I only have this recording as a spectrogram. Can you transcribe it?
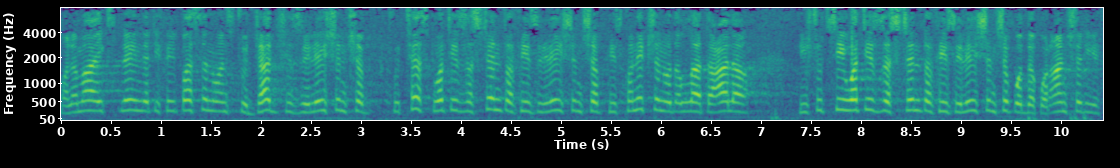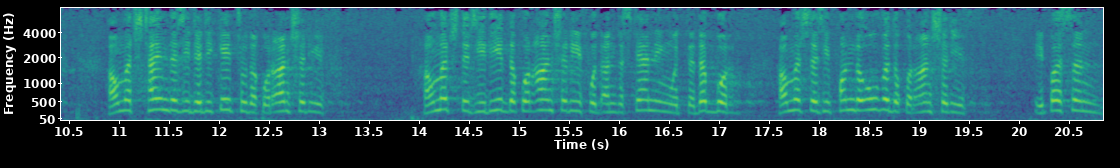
Ulama explained that if a person wants to judge his relationship, to test what is the strength of his relationship, his connection with Allah Ta'ala, he should see what is the strength of his relationship with the Quran Sharif. How much time does he dedicate to the Quran Sharif? How much does he read the Quran Sharif with understanding, with tadabbur? How much does he ponder over the Quran Sharif? A person,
